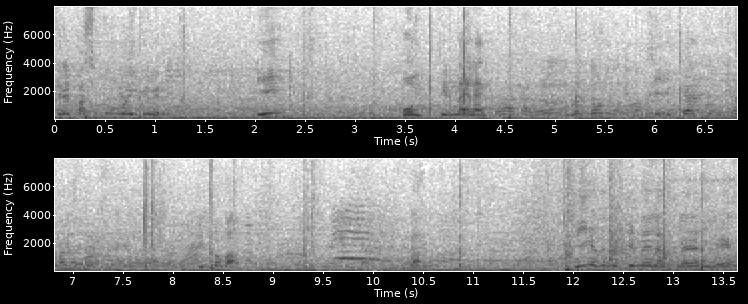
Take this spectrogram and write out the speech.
Tira el paso tú ahí primero. Y voy, pierna adelante. ¿No? Sí, usted antes, usted así. Listo, va. Va. Sí, hazme pierna adelante, media línea, eso.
